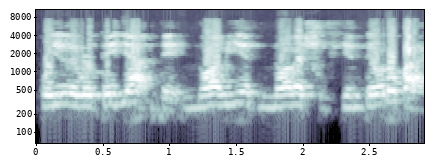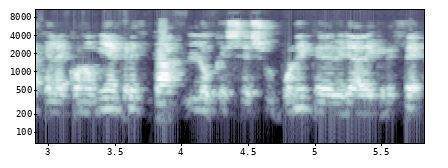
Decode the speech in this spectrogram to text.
cuello de botella de no, había, no haber suficiente oro para que la economía crezca lo que se supone que debería de crecer.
